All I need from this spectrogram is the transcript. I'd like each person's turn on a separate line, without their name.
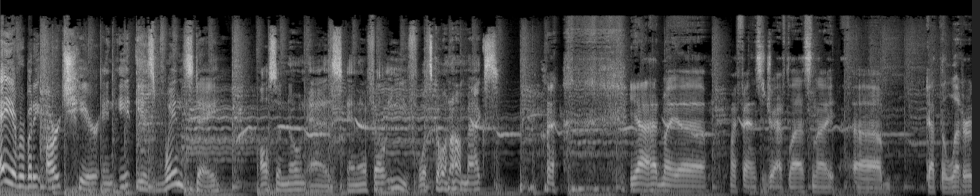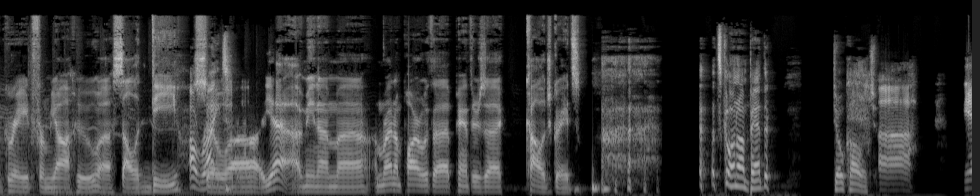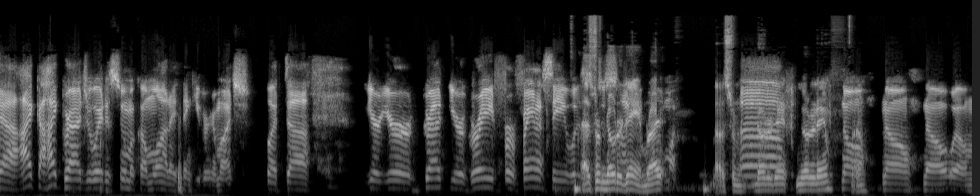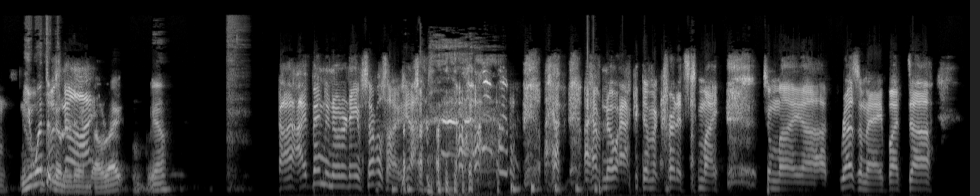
Hey everybody, Arch here, and it is Wednesday, also known as NFL Eve. What's going on, Max?
yeah, I had my uh, my fantasy draft last night. Um, got the letter grade from Yahoo, uh, solid D.
All right.
So uh, yeah, I mean, I'm uh, I'm right on par with uh, Panthers' uh, college grades.
What's going on, Panther? Joe College.
Uh, yeah, I, I graduated summa cum laude. Thank you very much. But uh, your your grad your grade for fantasy was
That's from Notre
like-
Dame, right? That was from
Uh,
Notre Dame. Notre Dame.
No, no, no. Um,
You
no,
went to Notre
not.
Dame, though, right? Yeah.
I, I've been to Notre Dame several times. Yeah, I have I have no academic credits to my to my uh, resume, but uh,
